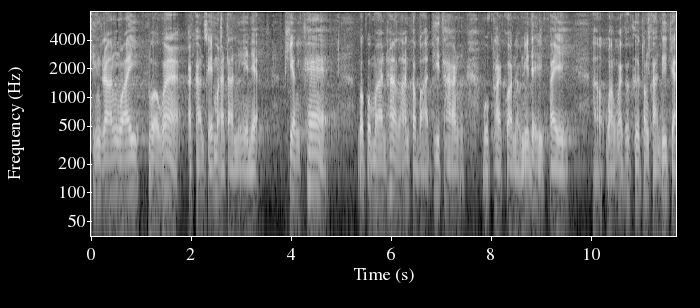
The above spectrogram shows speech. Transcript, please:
ทิ้งร้างไว้ กลัวว่าอาคารเสมาตานีเนี่ยเพียงแค่ ว่าประมาณ 5 ล้านกว่าบาทที่ทางบุคลากรเหล่านี้ได้ไปวางไว้ก็คือต้องการที่จะ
